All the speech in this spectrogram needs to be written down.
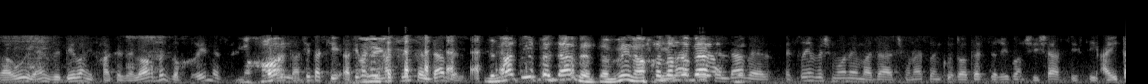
ראוי ל-MVP במשחק הזה, לא הרבה זוכרים את זה. נכון. עשית כמעט triple double. למה triple double? אתה מבין? אף אחד לא מדבר. כמעט triple double, 28 מדד, 18 נקודות, 10 ריבאונד, 6 אסיסטים. היית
